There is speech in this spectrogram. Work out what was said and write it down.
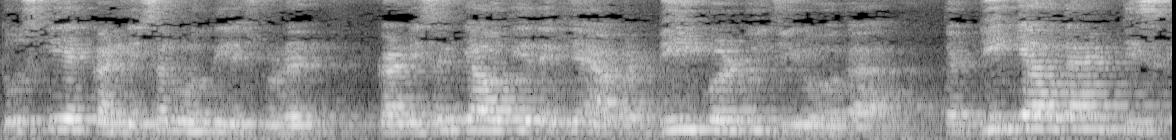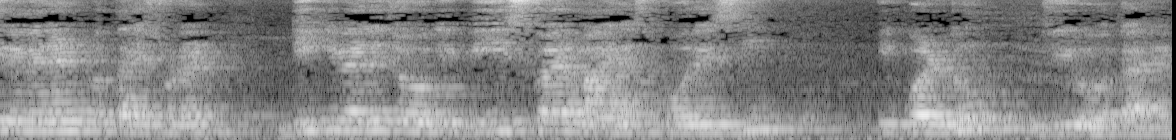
तो उसकी एक कंडीशन होती है स्टूडेंट कंडीशन क्या होती है? देखिए, यहाँ पर d इक्वल टू ज़ीरो होता है। तो d क्या होता है? डिस्क्रिमिनेंट होता है स्टूडेंट d की वैल्यू जो होगी b square minus four a c equal to zero होता है।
